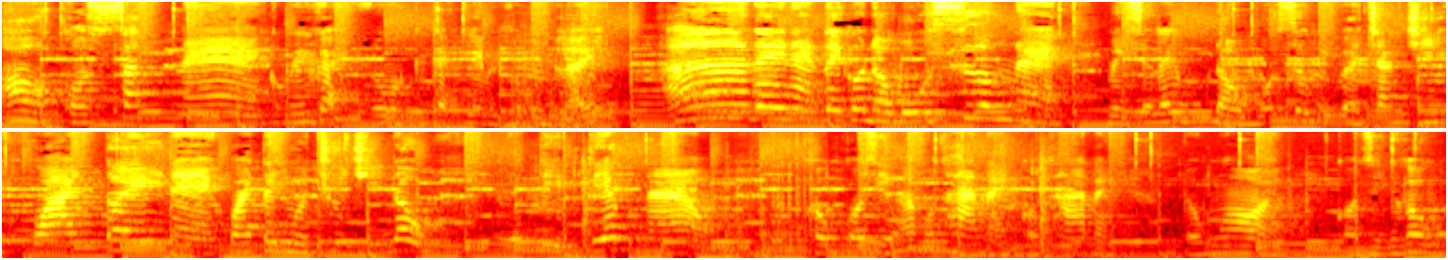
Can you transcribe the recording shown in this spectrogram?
Oh, có sắt nè có cái gậy rồi cái gậy kia mình không được lấy à đây này đây có đầu bộ xương nè mình sẽ lấy đầu bộ xương mình về trang trí khoai tây nè. Khoai tây mà chưa chín đâu. Để tìm tiếp nào không có gì à có than này có than này. Đúng rồi còn gì nữa không?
